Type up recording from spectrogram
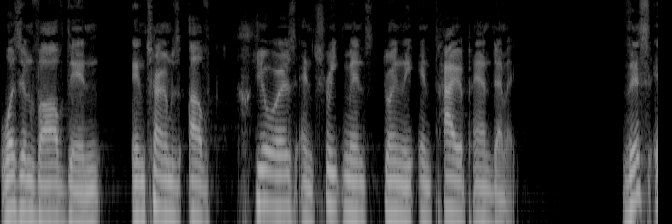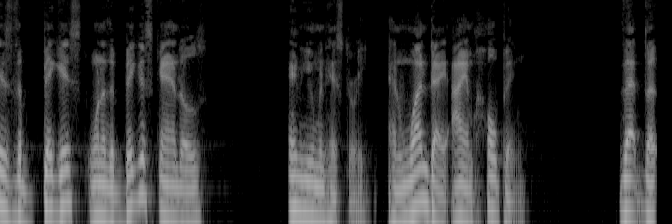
was involved in in terms of cures and treatments during the entire pandemic. This is the biggest, one of the biggest scandals in human history. And one day I am hoping that the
